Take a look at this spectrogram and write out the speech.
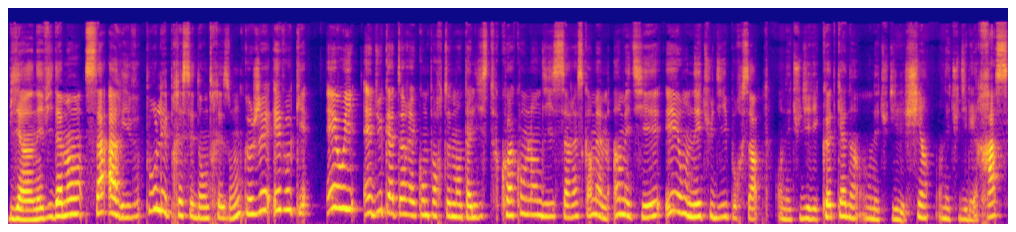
Bien évidemment, ça arrive pour les précédentes raisons que j'ai évoquées. Et eh oui, éducateur et comportementaliste, quoi qu'on l'en dise, ça reste quand même un métier et on étudie pour ça. On étudie les codes canins, on étudie les chiens, on étudie les races.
